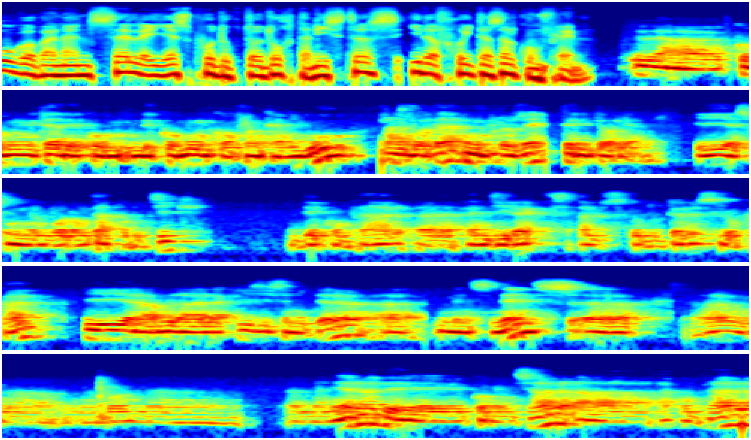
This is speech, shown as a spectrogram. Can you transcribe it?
Hugo Banancel, ell és productor d'hortalistes i de fruits fruites al Conflent. La comunitat de, com de comú Conflent Canigú ha votat un projecte territorial. I és una voluntat política de comprar eh, en directe als productors locals. I amb la, la crisi sanitària eh, menys nens eh, una, una bona manera de començar a, a comprar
